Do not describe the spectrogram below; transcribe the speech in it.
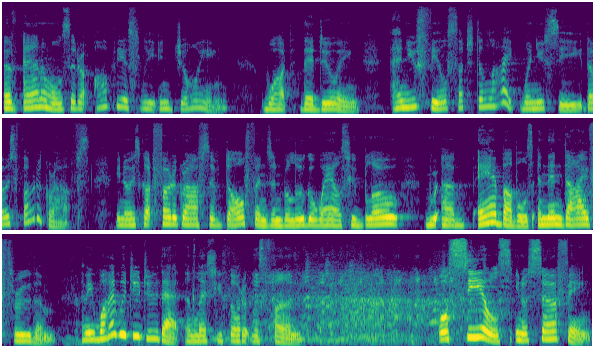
of animals that are obviously enjoying what they're doing. And you feel such delight when you see those photographs. You know, he's got photographs of dolphins and beluga whales who blow uh, air bubbles and then dive through them. I mean, why would you do that unless you thought it was fun? Or seals, you know, surfing.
